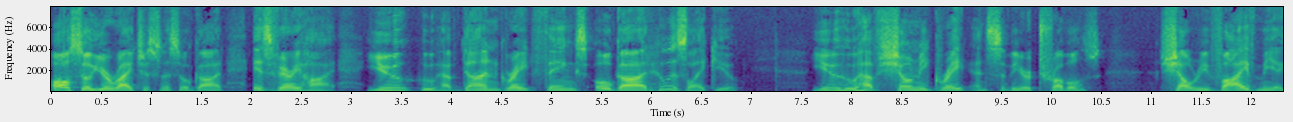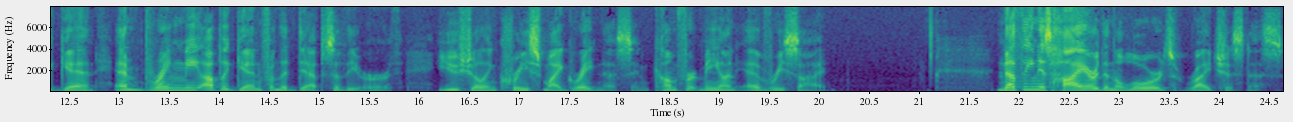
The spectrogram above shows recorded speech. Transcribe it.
Also, your righteousness, O God, is very high. You who have done great things, O God, who is like you? You who have shown me great and severe troubles shall revive me again and bring me up again from the depths of the earth. You shall increase my greatness and comfort me on every side. Nothing is higher than the Lord's righteousness.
